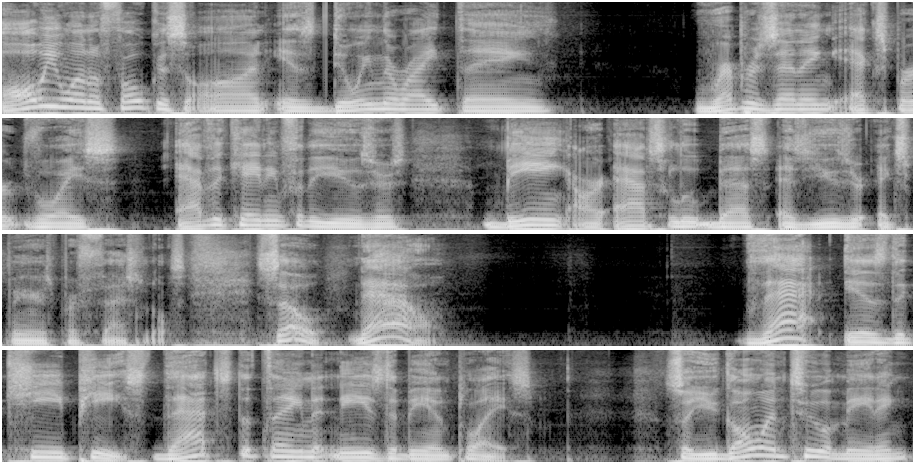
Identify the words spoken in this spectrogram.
all we want to focus on is doing the right thing, representing expert voice, advocating for the users, being our absolute best as user experience professionals. So now, that is the key piece. That's the thing that needs to be in place. So you go into a meeting.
